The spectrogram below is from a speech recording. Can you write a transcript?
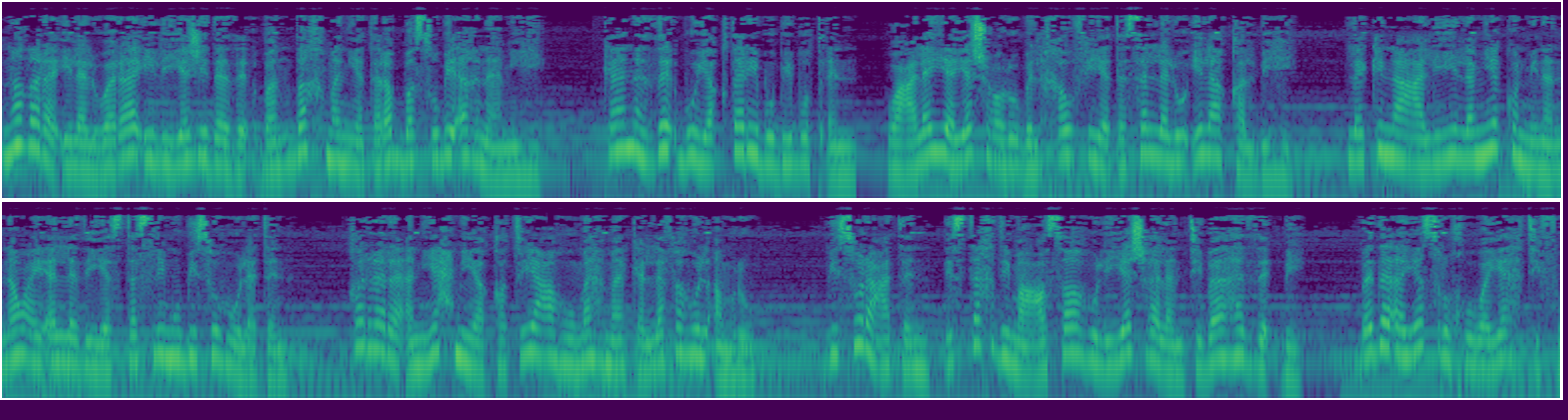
نظر إلى الوراء ليجد ذئبا ضخما يتربص بأغنامه. كان الذئب يقترب ببطء وعلي يشعر بالخوف يتسلل إلى قلبه. لكن علي لم يكن من النوع الذي يستسلم بسهولة. قرر أن يحمي قطيعه مهما كلفه الأمر. بسرعة استخدم عصاه ليشغل انتباه الذئب. بدأ يصرخ ويهتف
